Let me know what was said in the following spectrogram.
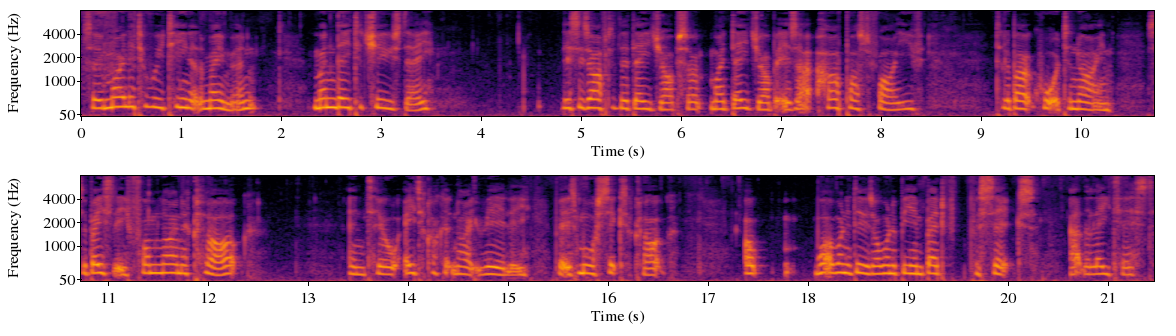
So my little routine at the moment, Monday to Tuesday. This is after the day job. So my day job is at half past five till about quarter to nine. So basically from nine o'clock until eight o'clock at night, really. But it's more six o'clock. Oh, what I want to do is I want to be in bed for six at the latest,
